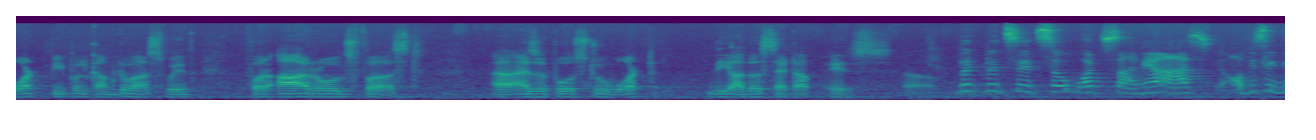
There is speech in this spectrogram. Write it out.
what people come to us with for our roles first, uh, as opposed to what the other setup is. Uh, But but Sid, so what Sanya asked obviously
